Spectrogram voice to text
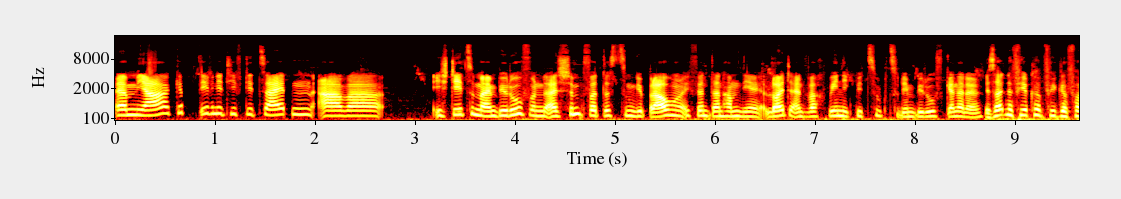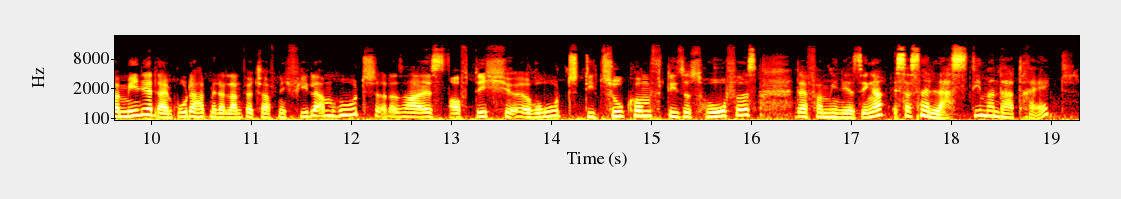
Ähm, ja, gibt definitiv die Zeiten, aber ich stehe zu meinem Beruf und als Schimpfwort das zum Gebrauchen, ich finde, dann haben die Leute einfach wenig Bezug zu dem Beruf generell. Ihr seid eine vierköpfige Familie. Dein Bruder hat mit der Landwirtschaft nicht viel am Hut. Das heißt, auf dich äh, ruht die Zukunft dieses Hofes der Familie Singer. Ist das eine Last, die man da trägt?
